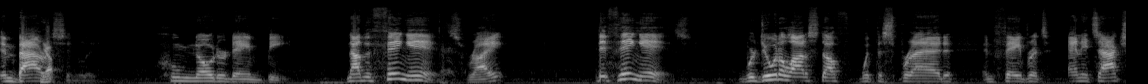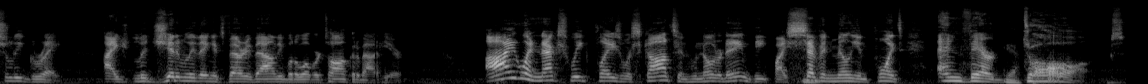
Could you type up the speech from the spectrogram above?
embarrassingly, yep. whom Notre Dame beat. Now, the thing is, right? the thing is, we're doing a lot of stuff with the spread and favorites, and it's actually great. I legitimately think it's very valuable to what we're talking about here. Iowa next week plays Wisconsin, who Notre Dame beat by hmm. 7 million points, and they're yeah. dogs.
